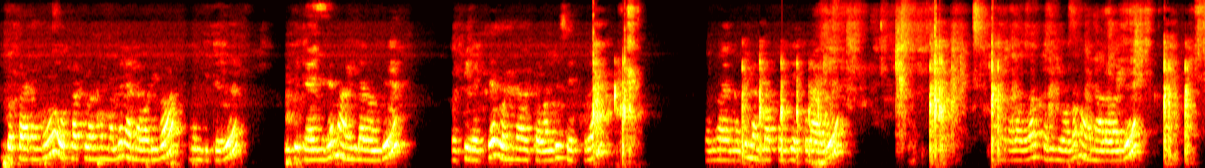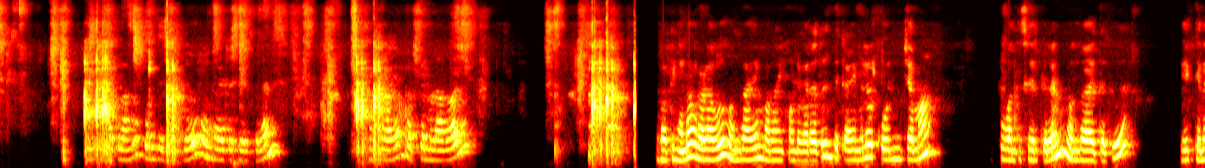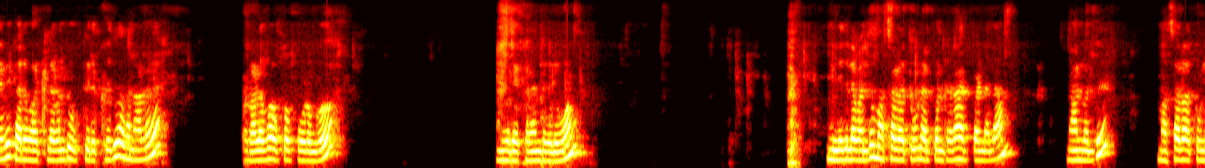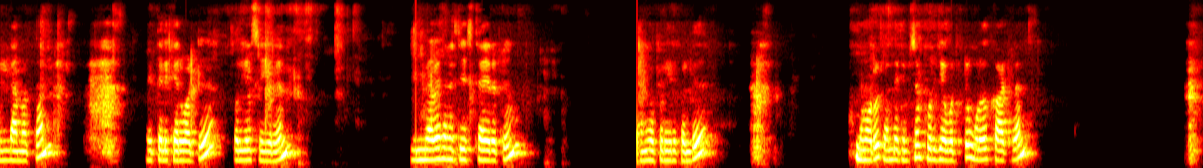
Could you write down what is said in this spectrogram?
இப்போ பாருங்க உருளைக்கிழங்கும் வந்து நல்ல வடிவாக பொரிஞ்சிட்டது இது டைமில் நான் இதில் வந்து வெட்டி வச்ச வெங்காயத்தை வந்து சேர்க்குறேன் வெங்காயம் வந்து நல்லா பொரியக்கூடாது ஓரளவு தான் பொரியணும் அதனால் வந்து உருளைக்கிழங்கு பொரிஞ்சதுக்கு வெங்காயத்தை சேர்க்கிறேன். வெங்காயம் பச்சை மிளகாய். பார்த்திங்கன்னா ஓரளவு வெங்காயம் வதங்கி கொண்டு வர்றது. இந்த டைமில் கொஞ்சமாக உப்பு வந்து சேர்க்கிறேன். வெங்காயத்துக்கு ஏற்கனவே கருவாட்டில் வந்து உப்பு இருக்குது. அதனால் ஓரளவாக உப்பை போடுங்க. இதில் கலந்து விடுவோம். நீங்கள் இதில் வந்து மசாலா தூள் ஆட் பண்ணுறதா ஆட் பண்ணலாம். நான் வந்து மசாலா தூள் இல்லாமல் தான் நெத்தலி கருவாட்டு பொரியல் செய்கிறேன் உண்மையாகவே நல்ல டேஸ்ட்டாக இருக்கும் பாருங்க இருக்கண்டு இந்த ஒரு ரெண்டு நிமிஷம் பொரிஞ்ச விட்டு உங்களுக்கு காட்டுறேன்.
